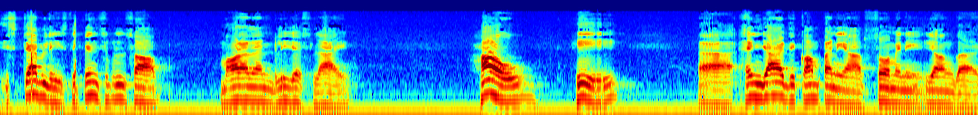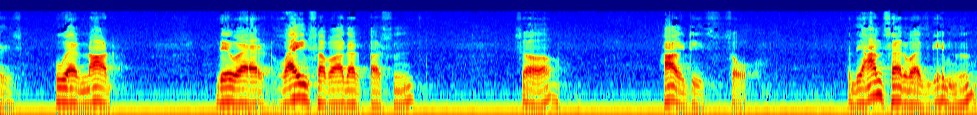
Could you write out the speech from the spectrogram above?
establish the principles of moral and religious life, how he uh, enjoyed the company of so many young girls who were not, they were wives of other persons. So, how it is so? The answer was given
